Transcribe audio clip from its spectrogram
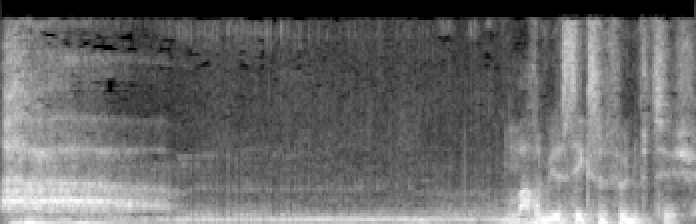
Ah, Machen wir 56.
